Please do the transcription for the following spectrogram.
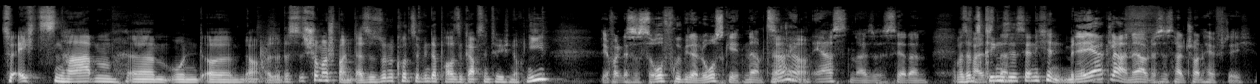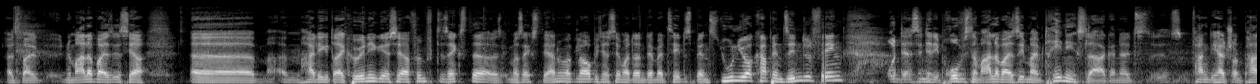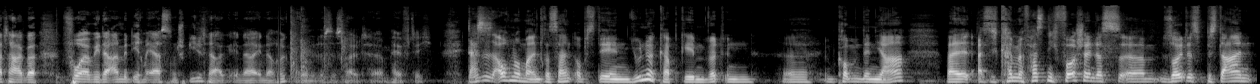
zu ächzen haben. Ähm, und äh, ja, also das ist schon mal spannend. Also so eine kurze Winterpause gab's natürlich noch nie. Ja, vor allem, dass es so früh wieder losgeht, ne? Am Ja, ja. 2.1. Also es ist ja dann. Aber sonst kriegen dann, sie es ja nicht hin. Mit Ja, ja, klar, ne? Aber das ist halt schon heftig. Also weil normalerweise ist ja äh, Heilige Drei Könige ist ja fünfte, sechste, also immer 6. Januar, glaube ich. Das ist ja immer dann der Mercedes-Benz Junior Cup in Sindelfing. Und da sind ja die Profis normalerweise immer im Trainingslager. Ne? Jetzt, jetzt fangen die halt schon ein paar Tage vorher wieder an mit ihrem ersten Spieltag in der, in der Rückrunde. Das ist halt ähm, heftig. Das ist auch nochmal interessant, ob es den Junior Cup geben wird in, äh, im kommenden Jahr, weil also ich kann mir fast nicht vorstellen, dass ähm, sollte es bis dahin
